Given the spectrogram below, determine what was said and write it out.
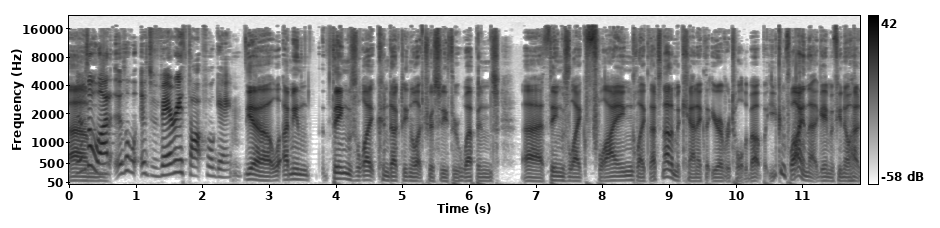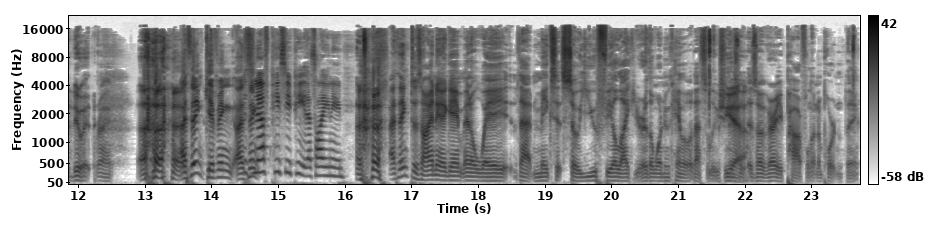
There's Um, a lot. It's a it's a very thoughtful game. yeah, I mean things like conducting electricity through weapons. Uh, things like flying, like that's not a mechanic that you're ever told about, but you can fly in that game if you know how to do it. Right. I think giving. I It's think. enough PCP. That's all you need. I think designing a game in a way that makes it so you feel like you're the one who came up with that solution is, a, is a very powerful and important thing.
